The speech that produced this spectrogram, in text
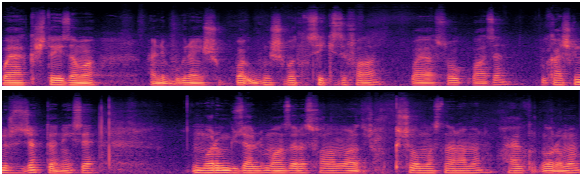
bayağı kıştayız ama hani bugün ayın Şubat, bugün Şubat'ın 8'i falan. Bayağı soğuk bazen. Birkaç gündür sıcak da neyse. Umarım güzel bir manzarası falan vardır. Kış olmasına rağmen hayal kırıklığına uğramam.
